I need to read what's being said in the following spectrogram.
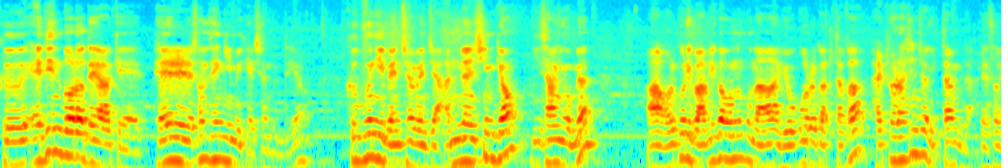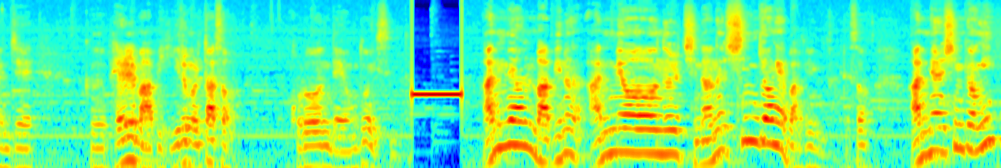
그 에딘버러 대학에 벨 선생님이 계셨는데요. 그분이 맨 처음에 이제 안면 신경 이상이 오면 아 얼굴이 마비가 오는구나 요거를 갖다가 발표를 하신 적이 있답니다. 그래서 이제 그 벨 마비 이름을 따서 그런 내용도 있습니다. 안면 마비는 안면을 지나는 신경의 마비입니다. 그래서 안면 신경이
